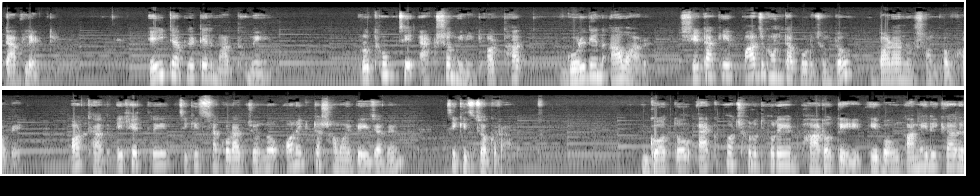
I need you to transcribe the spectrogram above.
ট্যাবলেট। এই ট্যাবলেটের মাধ্যমে প্রথম যে একশো মিনিট অর্থাৎ গোল্ডেন আওয়ার, সেটাকে পাঁচ ঘণ্টা পর্যন্ত বাড়ানো সম্ভব হবে। অর্থাৎ এক্ষেত্রে চিকিৎসা করার জন্য অনেকটা সময় পেয়ে যাবেন। চিকিৎসকরা। গত এক বছর ধরে ভারতে এবং আমেরিকার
